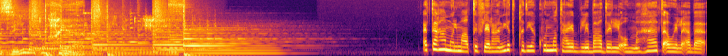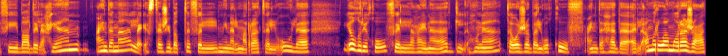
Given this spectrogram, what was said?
زينة الحياة. التعامل مع الطفل العنيد قد يكون متعب لبعض الأمهات أو الأباء في بعض الأحيان عندما لا يستجيب الطفل من المرات الأولى يغرق في العناد هنا توجب الوقوف عند هذا الأمر ومراجعة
